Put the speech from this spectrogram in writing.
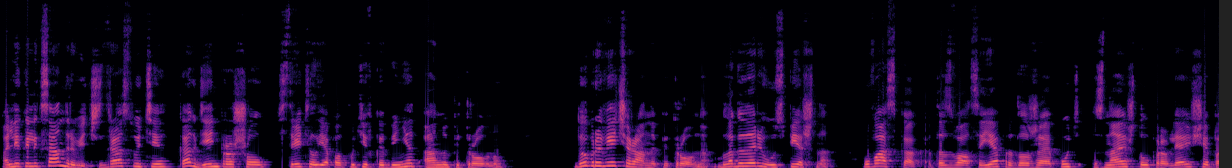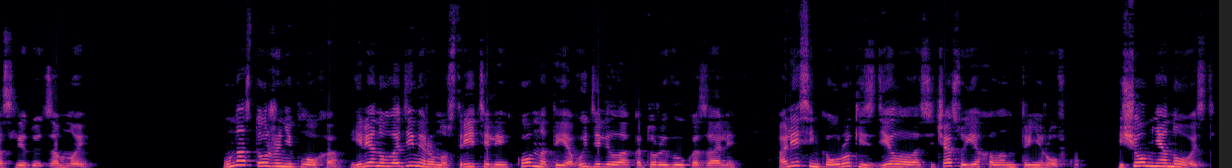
Олег Александрович, здравствуйте. Как день прошел? Встретил я по пути в кабинет Анну Петровну. Добрый вечер, Анна Петровна. Благодарю, успешно. У вас как? Отозвался я, продолжая путь, зная, что управляющая последует за мной. У нас тоже неплохо. Елену Владимировну встретили, комнаты я выделила, которые вы указали. Олесенька уроки сделала, сейчас уехала на тренировку. Еще у меня новость.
